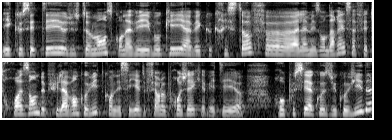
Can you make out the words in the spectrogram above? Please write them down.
Et que c'était justement ce qu'on avait évoqué avec Christophe euh, à la maison d'arrêt. Ça fait trois ans depuis l'avant-Covid qu'on essayait de faire le projet qui avait été euh, repoussé à cause du Covid.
